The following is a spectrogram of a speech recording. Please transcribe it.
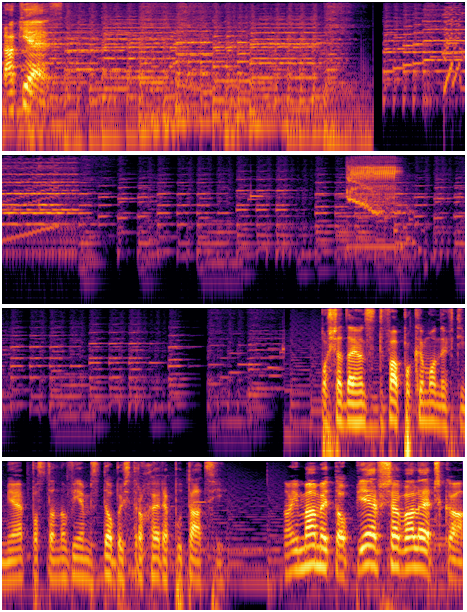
Tak jest. Posiadając dwa Pokemony w teamie, postanowiłem zdobyć trochę reputacji. No i mamy to, pierwsza waleczka.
